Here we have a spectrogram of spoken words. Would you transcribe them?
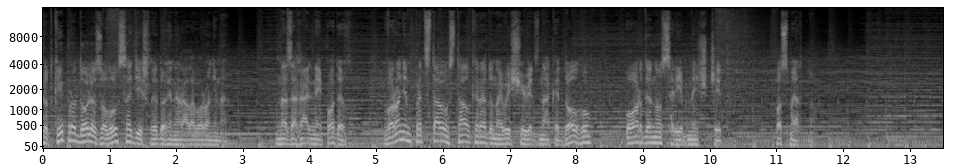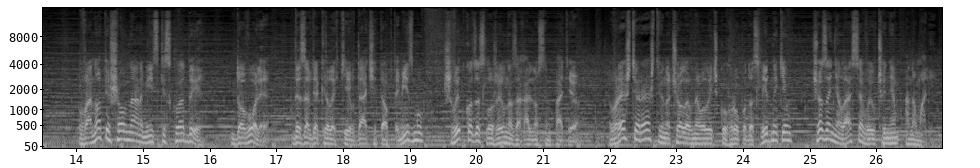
Чутки про долю Золуса дійшли до генерала Вороніна. На загальний подив Воронін представив сталкера до найвищої відзнаки долгу ордену Срібний щит посмертно. Вано пішов на армійські склади до волі, де завдяки легкій вдачі та оптимізму швидко заслужив на загальну симпатію. Врешті-решт він очолив невеличку групу дослідників, що зайнялася вивченням аномалій.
